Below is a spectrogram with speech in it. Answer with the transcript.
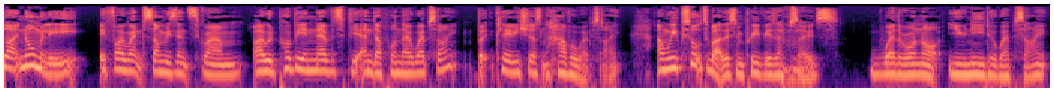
like, normally, if I went to somebody's Instagram, I would probably inevitably end up on their website, but clearly she doesn't have a website. And we've talked about this in previous mm-hmm. episodes, whether or not you need a website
